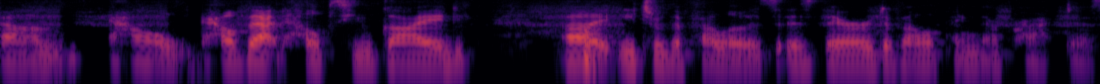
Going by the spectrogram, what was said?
um, how, how that helps you guide uh, each of the fellows as they're developing their practice.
